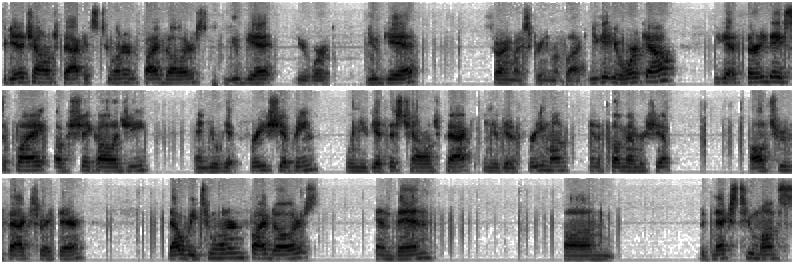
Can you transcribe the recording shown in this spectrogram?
to get a challenge pack, it's two hundred and five dollars. You get your work. You get. Sorry, my screen went black. You get your workout. You get a 30 day supply of Shakeology, and you'll get free shipping when you get this challenge pack, and you'll get a free month in a club membership. All true facts right there. That will be $205. And then um, the next two months,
